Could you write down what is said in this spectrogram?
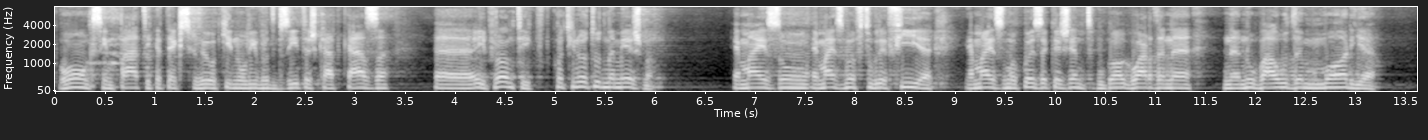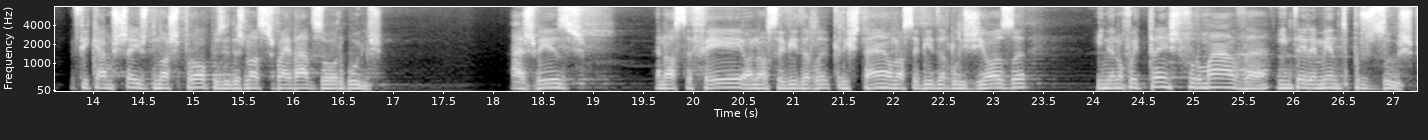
Que bom, que simpático, até que escreveu aqui no livro de visitas cá de casa. Uh, e pronto, e continua tudo na mesma. É mais, um, é mais uma fotografia, é mais uma coisa que a gente guarda na, na, no baú da memória. Ficamos cheios de nós próprios e das nossas vaidades ou orgulhos. Às vezes, a nossa fé, a nossa vida cristã, a nossa vida religiosa ainda não foi transformada inteiramente por Jesus.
